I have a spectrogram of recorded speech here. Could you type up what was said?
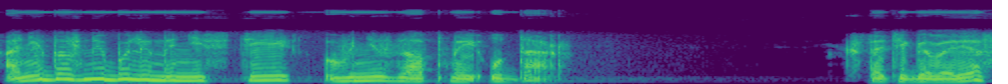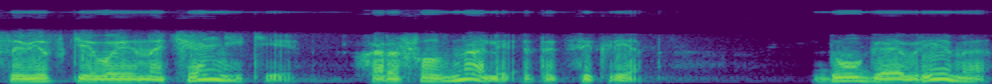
они должны были нанести внезапный удар. Кстати говоря, советские военачальники хорошо знали этот секрет. Долгое время,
